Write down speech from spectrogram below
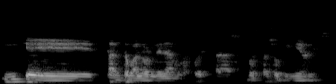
y que tanto valor le damos vuestras, vuestras opiniones.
